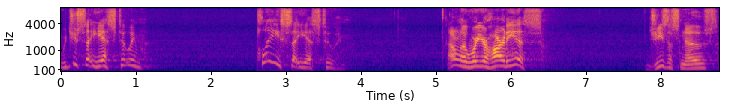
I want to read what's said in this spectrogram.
Would you say yes to Him? Please say yes to Him. I don't know where your heart is. Jesus knows.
